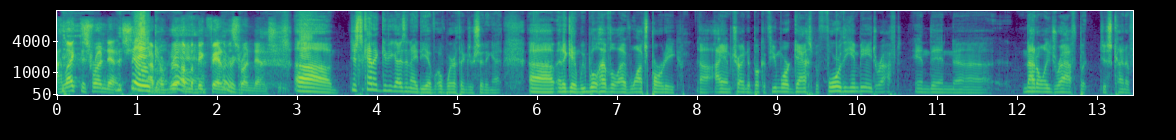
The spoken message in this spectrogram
I like this rundown sheet. I'm, a, real- I'm a big fan of this rundown sheet. Um, just to kind of give you guys an idea of, of where things are sitting at. Uh, and again, we will have the live watch party. Uh, I am trying to book a few more guests before the NBA draft, and then uh, not only draft, but just kind of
